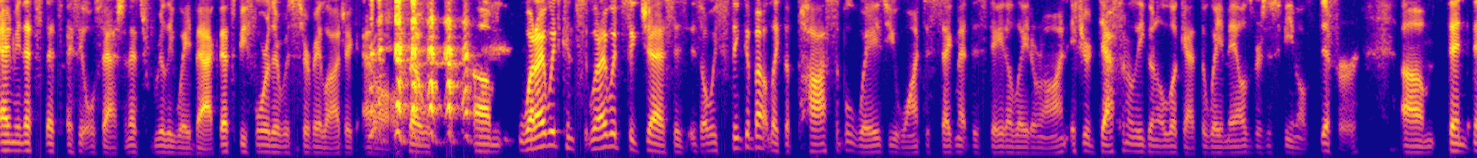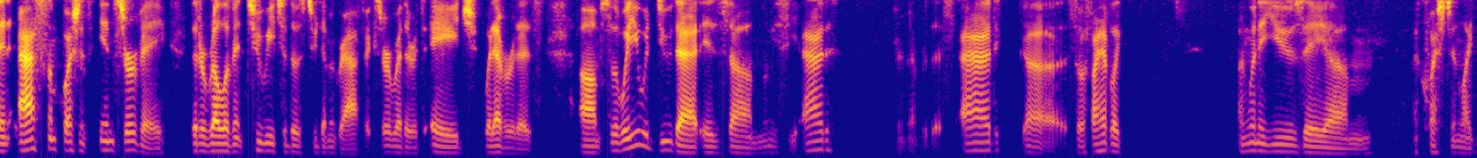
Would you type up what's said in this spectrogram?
I mean, that's, that's, I say old fashioned, that's really way back. That's before there was survey logic at all. So um, what I would, cons- what I would suggest is, is always think about like the possible ways you want to segment this data later on. If you're definitely going to look at the way males versus females differ, um, then, then ask some questions in survey that are relevant to each of those two demographics or whether it's age, whatever it is. Um, so the way you would do that is, um, let me see, add, remember this, add, uh, so if I have like I'm going to use a, um, a question like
